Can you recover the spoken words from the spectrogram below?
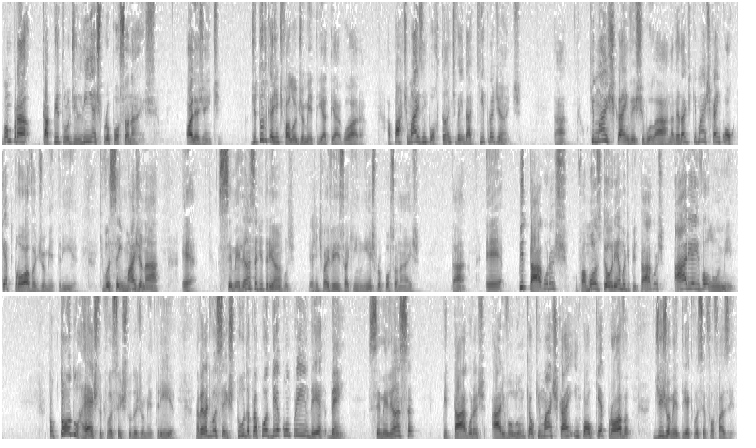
Vamos para capítulo de linhas proporcionais. Olha, gente, de tudo que a gente falou de geometria até agora, a parte mais importante vem daqui para diante, tá? O que mais cai em vestibular, na verdade, o que mais cai em qualquer prova de geometria que você imaginar é semelhança de triângulos, e a gente vai ver isso aqui em linhas proporcionais, tá? É Pitágoras, o famoso teorema de Pitágoras, área e volume. Então, todo o resto que você estuda geometria, na verdade, você estuda para poder compreender bem semelhança, Pitágoras, área e volume, que é o que mais cai em qualquer prova de geometria que você for fazer.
